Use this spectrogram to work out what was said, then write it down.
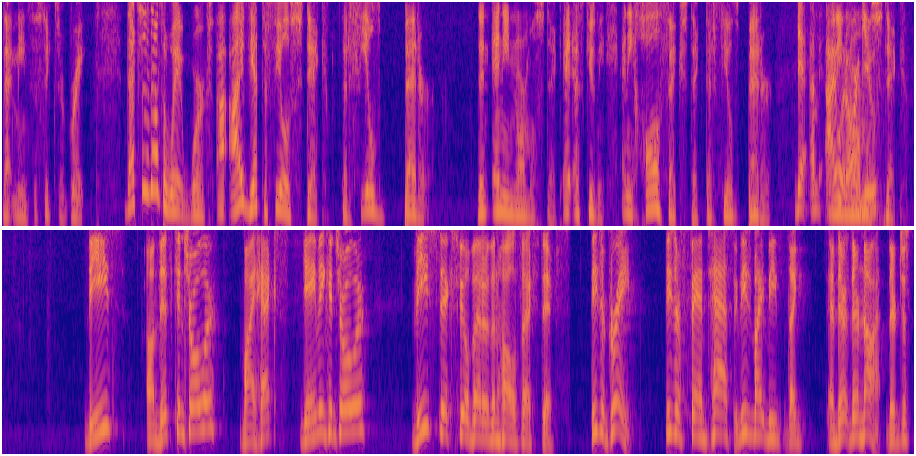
that means the sticks are great. That's just not the way it works. I, I've yet to feel a stick that feels better than any normal stick. Eh, excuse me, any Hall effect stick that feels better. yeah, I mean, I would argue stick. these on this controller, my Hex gaming controller, these sticks feel better than Hall Effect sticks. These are great. These are fantastic. These might be like, and they're they're not. They're just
